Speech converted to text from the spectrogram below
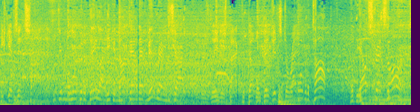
He gets inside. If you Give him a little bit of daylight. He can knock down that mid-range shot. His lead is back to double digits. Durant over the top of the outstretched arms.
